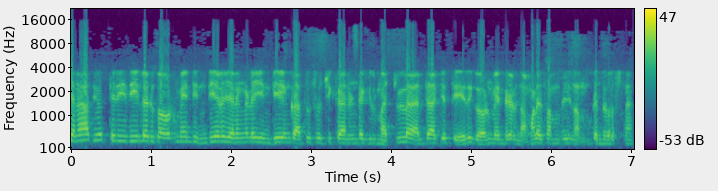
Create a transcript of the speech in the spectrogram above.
ജനാധിപത്യ രീതിയിൽ ഒരു ഗവൺമെന്റ് ഇന്ത്യയിലെ ജനങ്ങളെ ഇന്ത്യയും കാത്തു സൂക്ഷിക്കാനുണ്ടെങ്കിൽ മറ്റുള്ള രാജ്യത്തെ ഏത് ഗവൺമെന്റുകൾ നമ്മളെ സംബന്ധിച്ച് നമുക്ക് എന്ത് പ്രശ്നം?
